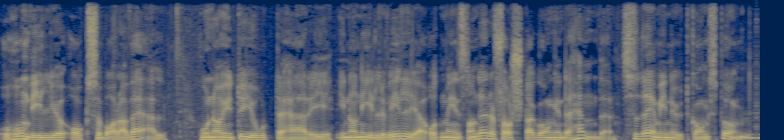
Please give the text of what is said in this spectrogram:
och hon vill ju också bara väl. Hon har ju inte gjort det här i, i någon illvilja, åtminstone är det första gången det händer. Så det är min utgångspunkt. Mm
